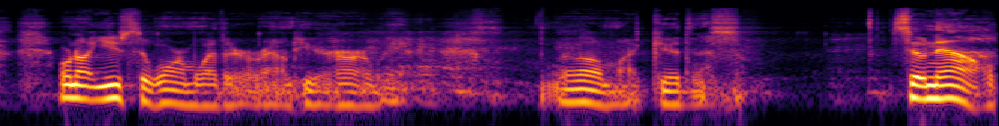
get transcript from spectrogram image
We're not used to warm weather around here, are we? Oh, my goodness. So now,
